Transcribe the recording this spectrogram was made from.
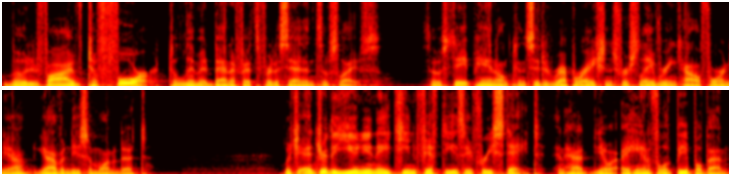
voted five to four to limit benefits for descendants of slaves. So, state panel considered reparations for slavery in California. Gavin Newsom wanted it, which entered the Union in 1850 as a free state and had you know a handful of people then.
